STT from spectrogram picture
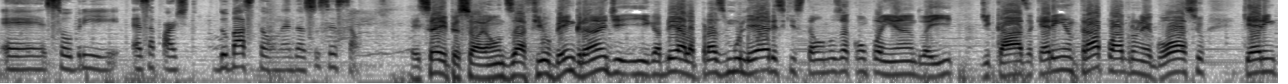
é, sobre essa parte do bastão, né? Da sucessão. É isso aí, pessoal. É um desafio bem grande. E, Gabriela, para as mulheres que estão nos acompanhando aí de casa, querem entrar para o agronegócio, querem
